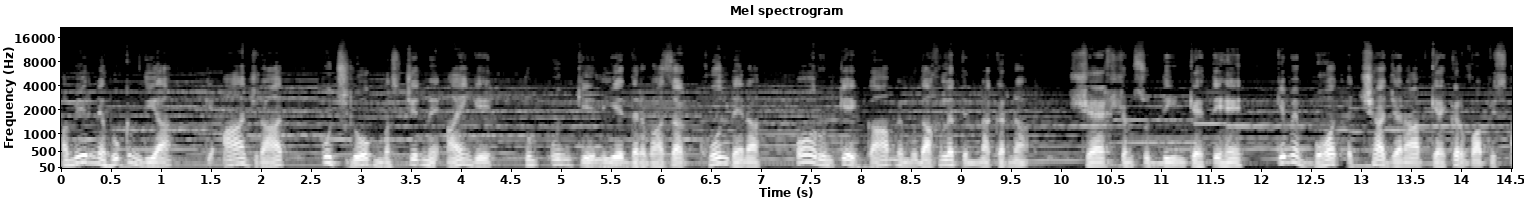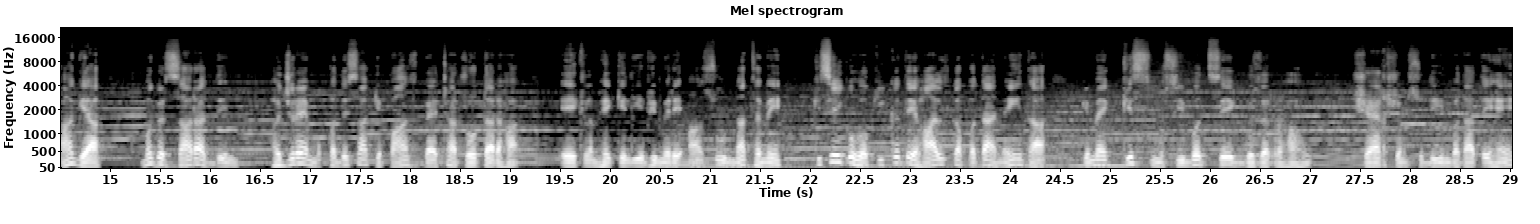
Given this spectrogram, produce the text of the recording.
امیر نے حکم دیا کہ آج رات کچھ لوگ مسجد میں آئیں گے، تم ان کے لیے دروازہ کھول دینا اور ان کے کام میں مداخلت نہ کرنا۔ شیخ شمس الدین کہتے ہیں کہ میں بہت اچھا جناب کہہ کر واپس آ گیا مگر سارا دن حجرہ مقدسہ کے پاس بیٹھا روتا رہا۔ ایک لمحے کے لیے بھی میرے آنسو نہ تھمے۔ کسی کو حقیقت حال کا پتہ نہیں تھا کہ میں کس مصیبت سے گزر رہا ہوں۔ شیخ شمس الدین بتاتے ہیں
